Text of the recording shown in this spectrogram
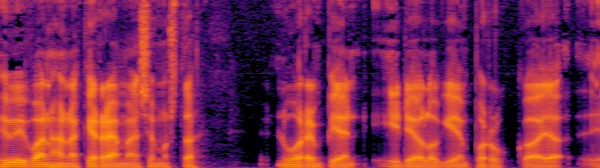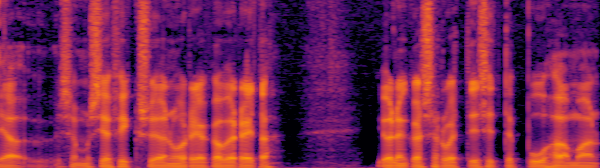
hyvin vanhana keräämään semmoista nuorempien ideologien porukkaa ja, ja semmoisia fiksuja nuoria kavereita, joiden kanssa ruvettiin sitten puuhaamaan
